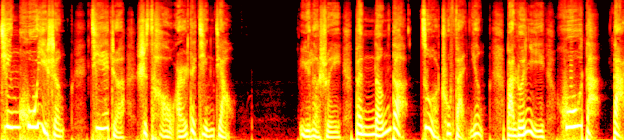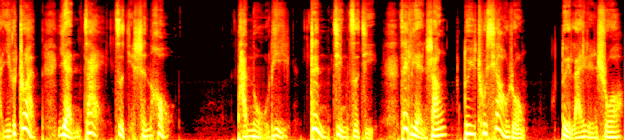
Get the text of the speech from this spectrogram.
惊呼一声，接着是草儿的惊叫。于乐水本能的做出反应，把轮椅呼的打一个转，掩在自己身后。他努力镇静自己。在脸上堆出笑容，对来人说：“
